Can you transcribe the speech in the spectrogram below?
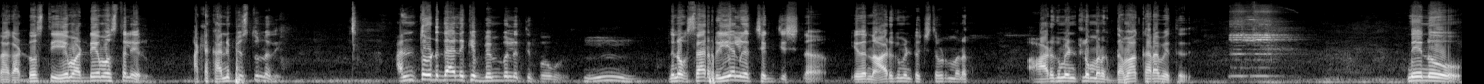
నాకు అడ్డొస్తే ఏం అడ్డేం వస్తలేరు. అట్లా కనిపిస్తున్నది. అంతోటి దానికి బెంబెలెత్తిపోకూడదు. నేను ఒకసారి రియల్గా చెక్ చేసిన ఏదైనా ఆర్గ్యుమెంట్ వచ్చినప్పుడు మనకు ఆర్గ్యుమెంట్లో మనకు దమా ఖరాబ్ అవుతుంది నేను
